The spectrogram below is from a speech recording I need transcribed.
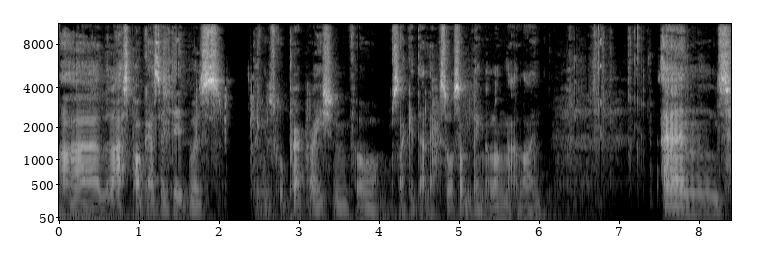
uh, the last podcast I did was, I think it was called Preparation for Psychedelics or something along that line. And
